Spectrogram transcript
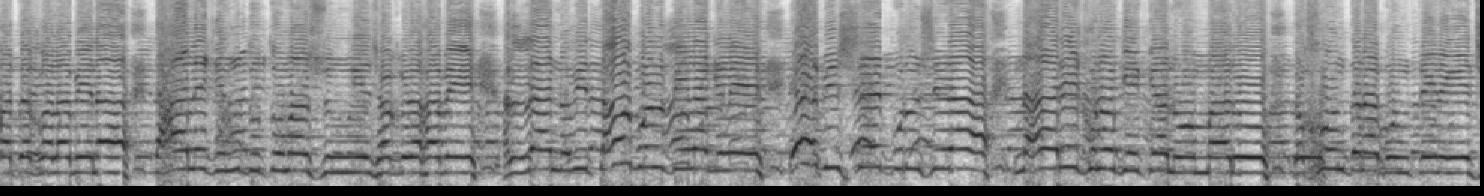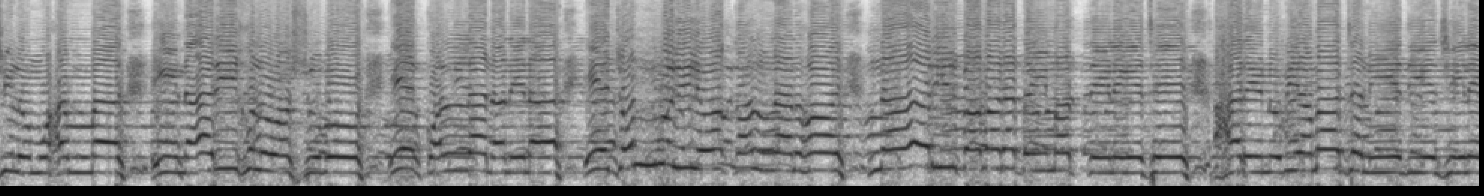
মাথা গলাবে না, তাহলে কিন্তু তোমার সঙ্গে ঝগড়া হবে। আল্লাহ নবী তাও বলতে লাগলে, এ বিশ্বের পুরুষেরা নারী গুলোকে কেন মারো? তখন তারা বলতে লেগেছিল, মোহাম্মদ, এই নারী হলো অশুভ, এ কল্যাণ আনে না, এ জন্ম নিলে অকল্যাণ হয়। নারীর বাবারা তাই মারতে লেগেছে। আরে নবী আমার জানিয়ে দিয়েছিলে,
